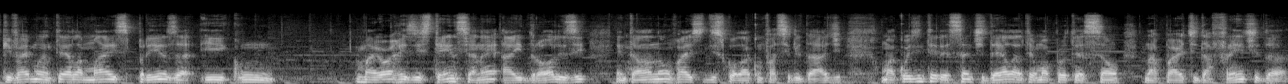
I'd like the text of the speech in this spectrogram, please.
que vai manter ela mais presa e com maior resistência né, à hidrólise, então ela não vai se descolar com facilidade. Uma coisa interessante dela, ela tem uma proteção na parte da frente, da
